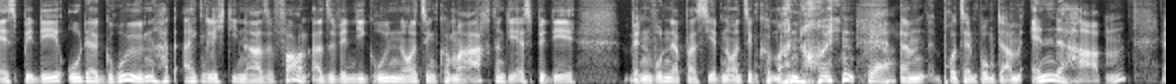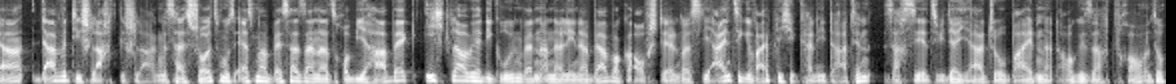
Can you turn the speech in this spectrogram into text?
SPD oder Grün hat eigentlich die Nase vorn. Also wenn die Grünen 19,8 und die SPD, wenn ein Wunder passiert, 19,9 Ja. ähm, Prozentpunkte am Ende haben, ja, da wird die Schlacht geschlagen. Das heißt, Scholz muss erstmal besser sein als Robbie Habeck. Ich glaube ja, die Grünen werden Annalena Baerbock aufstellen, weil es die einzige weibliche Kandidatin. Sagst du jetzt wieder, ja, Joe Biden hat auch gesagt, Frau und so.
